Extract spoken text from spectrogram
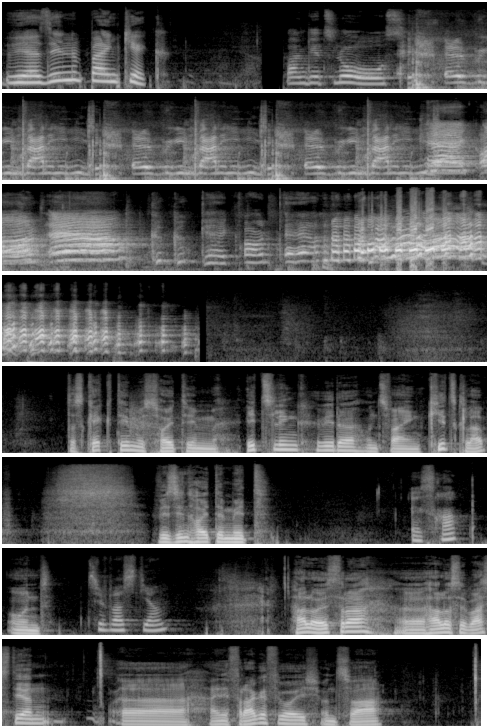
wir sind beim Kick. Wann geht's los? Everybody, everybody, everybody. Cake on air. Cake on air. Das Keck-Team ist heute im Itzling wieder und zwar im Kids Club. Wir sind heute mit Esra. Und Sebastian. Hallo Esra, äh, hallo Sebastian. Äh, eine Frage für euch und zwar,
